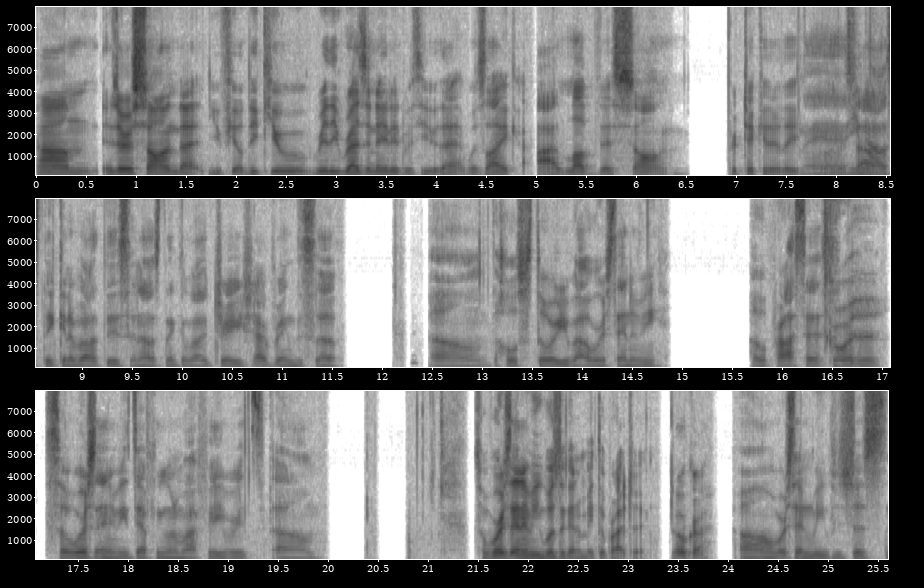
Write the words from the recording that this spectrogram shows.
Um, is there a song that you feel DQ really resonated with you that was like, I love this song particularly? Man, this you know, I was thinking about this and I was thinking about Dre. Should I bring this up? Um, the whole story about Worst Enemy, whole process. Go ahead. So Worst Enemy is definitely one of my favorites. Um, so Worst Enemy wasn't gonna make the project. Okay. Um, Worst Enemy was just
